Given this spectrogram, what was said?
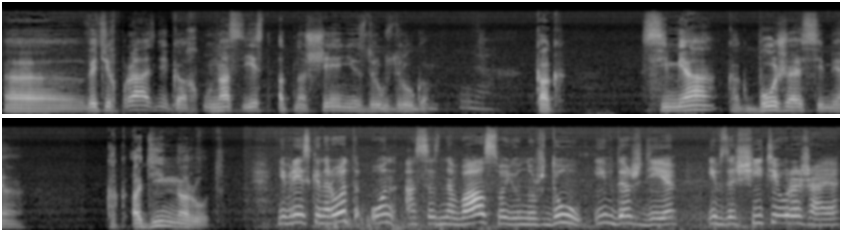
э, в этих праздниках у нас есть отношения с друг с другом, Да. как семья, как Божья семья, как один народ. Еврейский народ, он осознавал свою нужду и в дожде, и в защите урожая.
